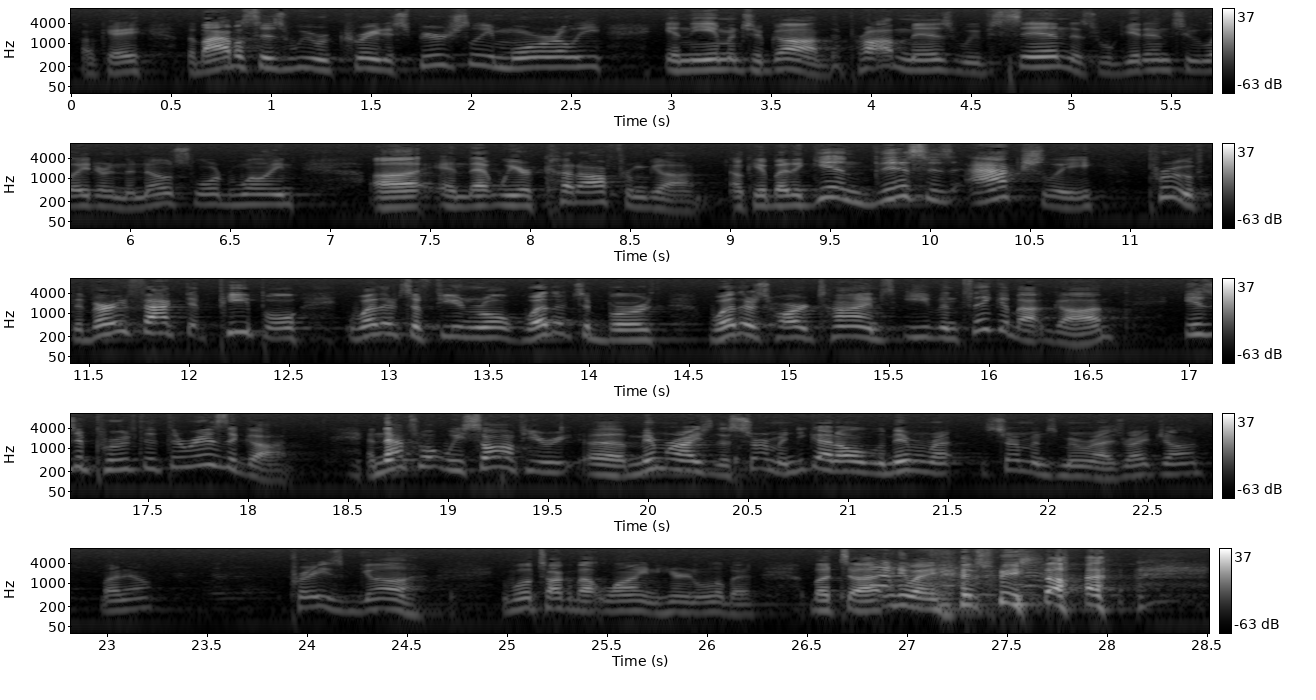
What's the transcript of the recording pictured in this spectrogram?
Okay? The Bible says we were created spiritually, morally, in the image of God. The problem is we've sinned, as we'll get into later in the notes, Lord willing, uh, and that we are cut off from God. Okay, but again, this is actually proof. The very fact that people, whether it's a funeral, whether it's a birth, whether it's hard times, even think about God, is a proof that there is a God. And that's what we saw if you uh, memorize the sermon. You got all the memori- sermons memorized, right, John, by now? Praise God. We'll talk about lying here in a little bit. But uh, anyway, as we saw,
